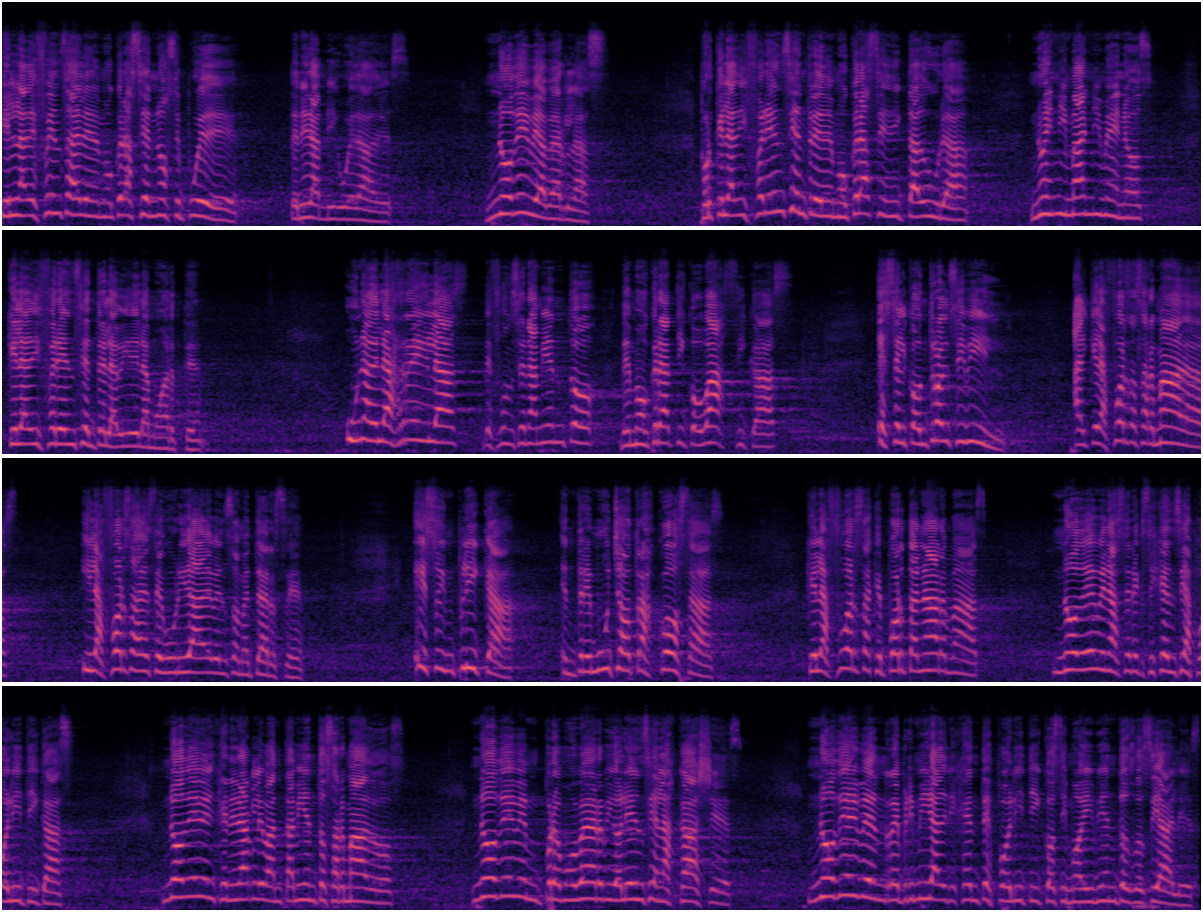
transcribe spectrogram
que en la defensa de la democracia no se puede tener ambigüedades, no debe haberlas, porque la diferencia entre democracia y dictadura no es ni más ni menos que la diferencia entre la vida y la muerte. Una de las reglas de funcionamiento democrático básicas es el control civil al que las Fuerzas Armadas y las fuerzas de seguridad deben someterse. Eso implica, entre muchas otras cosas, que las fuerzas que portan armas no deben hacer exigencias políticas, no deben generar levantamientos armados, no deben promover violencia en las calles, no deben reprimir a dirigentes políticos y movimientos sociales,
